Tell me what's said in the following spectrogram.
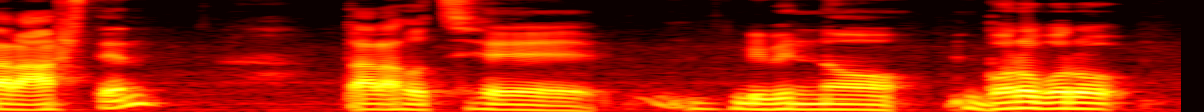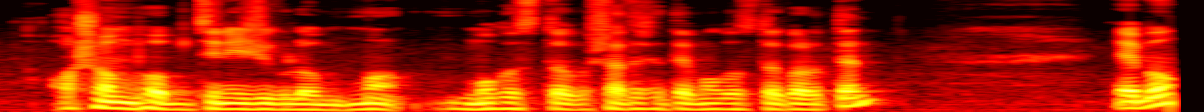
তারা আসতেন। তারা হচ্ছে বিভিন্ন বড় বড় অসম্ভব জিনিসগুলো মুখস্থ, সাথে সাথে মুখস্থ করতেন এবং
